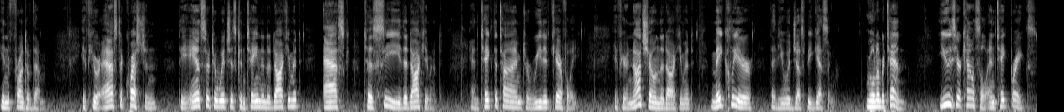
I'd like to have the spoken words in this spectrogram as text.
in front of them. If you're asked a question, the answer to which is contained in the document, ask to see the document and take the time to read it carefully. If you're not shown the document, make clear that you would just be guessing. Rule number 10 use your counsel and take breaks.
